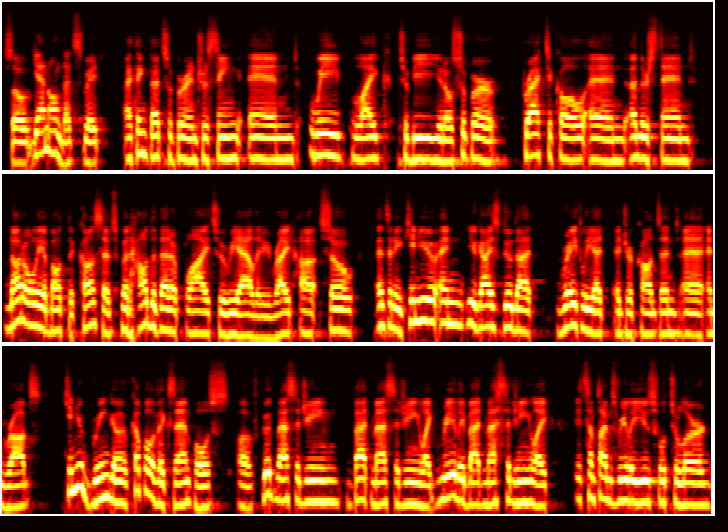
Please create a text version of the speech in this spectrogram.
So yeah, no, that's great. I think that's super interesting. And we like to be, you know, super practical and understand not only about the concepts, but how did that apply to reality, right? How, so, Anthony, can you, and you guys do that greatly at, at your content and, and Rob's, can you bring a couple of examples of good messaging, bad messaging, like really bad messaging? Like it's sometimes really useful to learn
